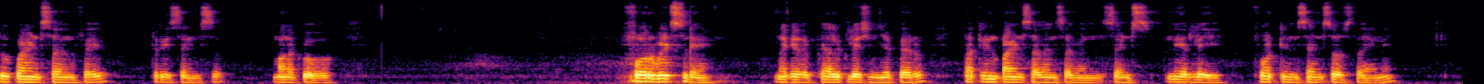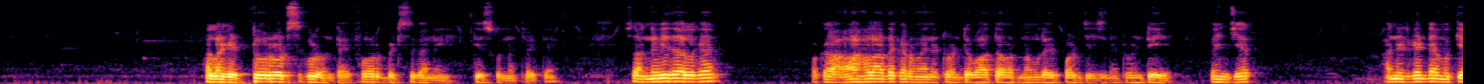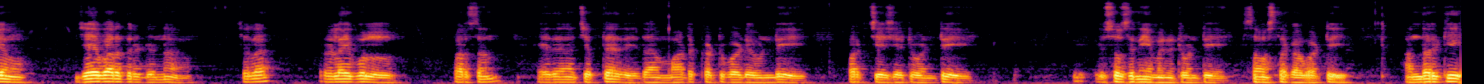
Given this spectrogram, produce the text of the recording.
two point seven five three cents మనకు ఫోర్ బిట్స్ నాకు ఏదో క్యాలిక్యులేషన్ చెప్పారు. Thirteen point seven seven cents nearly fourteen cents వస్తాయని. అలాగే టూ రోడ్స్ కూడా ఉంటాయి ఫోర్ బిట్స్ కానీ తీసుకున్నట్లయితే. సో అన్ని విధాలుగా ఒక ఆహ్లాదకరమైనటువంటి వాతావరణంలో ఏర్పాటు చేసినటువంటి వెంచర్ అన్నిటికంటే ముఖ్యం జయభారత్ రెడ్డి అన్న చాలా రిలయబుల్ పర్సన్ ఏదైనా చెప్తే అది దాని మాట కట్టుబడి ఉండి వర్క్ చేసేటువంటి విశ్వసనీయమైనటువంటి సంస్థ కాబట్టి అందరికీ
